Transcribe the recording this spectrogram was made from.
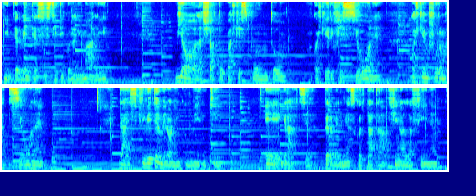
gli interventi assistiti con animali? Vi ho lasciato qualche spunto, qualche riflessione, qualche informazione. Dai, scrivetemelo nei commenti. E grazie per avermi ascoltata fino alla fine.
